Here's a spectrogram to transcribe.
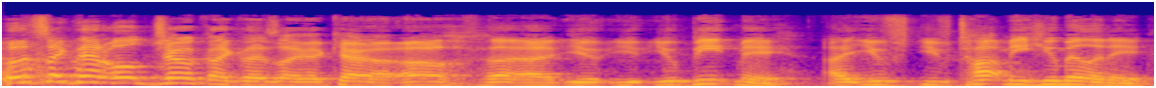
Well, it's like that old joke. Like there's like a character. Oh, uh, you, you you beat me. Uh, you've you've taught me humility.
